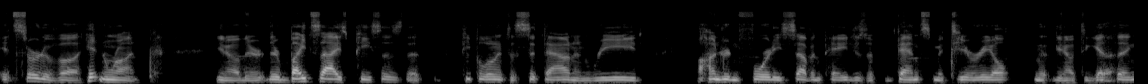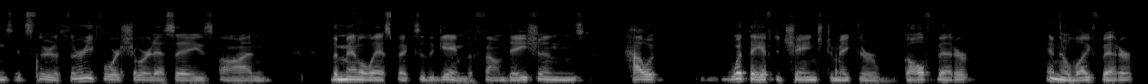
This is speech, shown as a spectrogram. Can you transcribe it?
It's sort of a hit and run. You know, they're they're bite-sized pieces that people don't have to sit down and read 147 pages of dense material, you know, to get yeah. things. It's there are 34 short essays on the mental aspects of the game, the foundations, how it, what they have to change to make their golf better and their life better,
